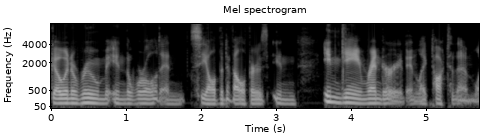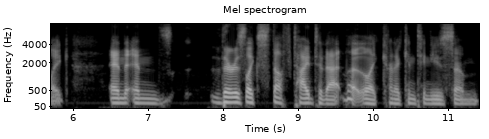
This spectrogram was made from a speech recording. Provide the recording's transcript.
go in a room in the world and see all the developers in in game render it and like talk to them like and and there's like stuff tied to that that like kind of continues some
